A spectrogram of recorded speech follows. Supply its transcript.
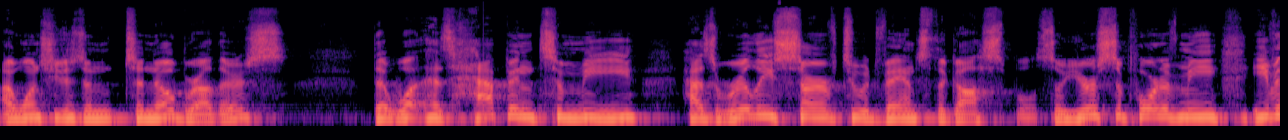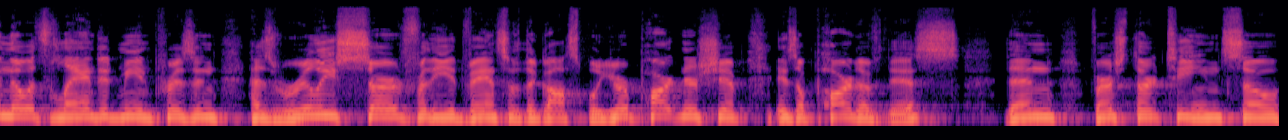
I want you to, to know, brothers, that what has happened to me has really served to advance the gospel. So your support of me, even though it's landed me in prison, has really served for the advance of the gospel. Your partnership is a part of this. Then verse 13, so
